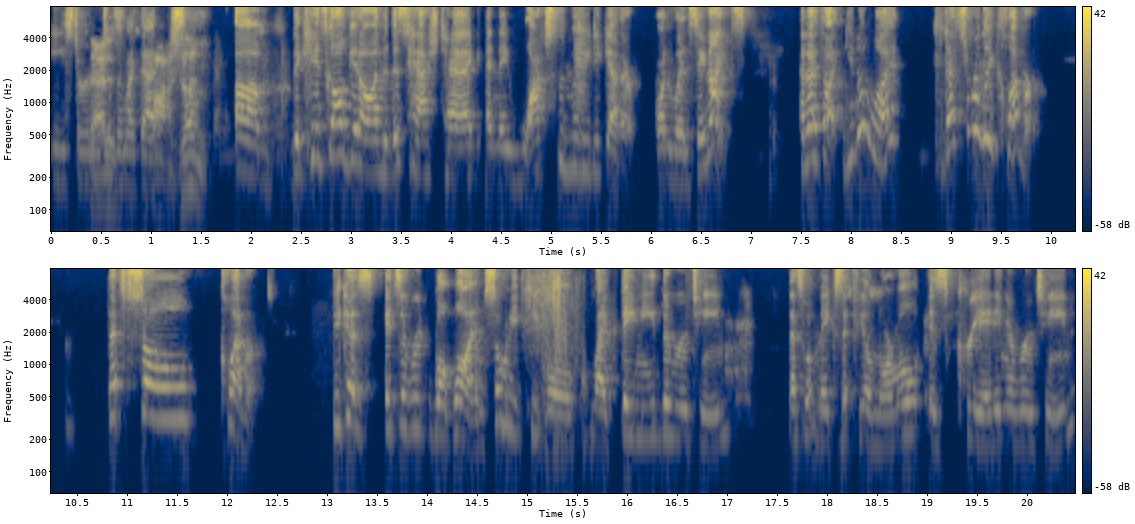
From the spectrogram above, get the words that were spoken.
Eastern or something like that awesome. um, the kids all get on to this hashtag and they watch the movie together on Wednesday nights. And I thought, you know what? That's really clever. That's so clever because it's a well, one, so many people like they need the routine. That's what makes it feel normal is creating a routine.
